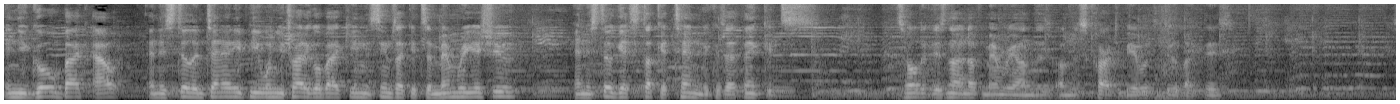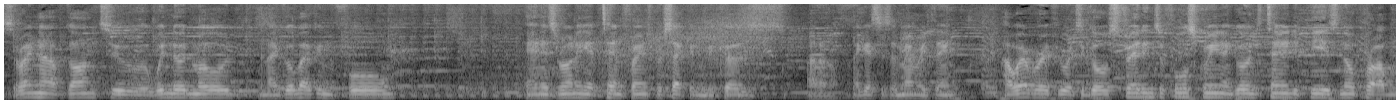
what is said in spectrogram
and you go back out and it's still in 1080p when you try to go back in it seems like it's a memory issue and it still gets stuck at 10 because I think it's it's holding there's not enough memory on this on this card to be able to do it like this. So right now I've gone to windowed mode and I go back into full and it's running at 10 frames per second because I don't know I guess it's a memory thing. However if you were to go straight into full screen and go into 1080p it's no problem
